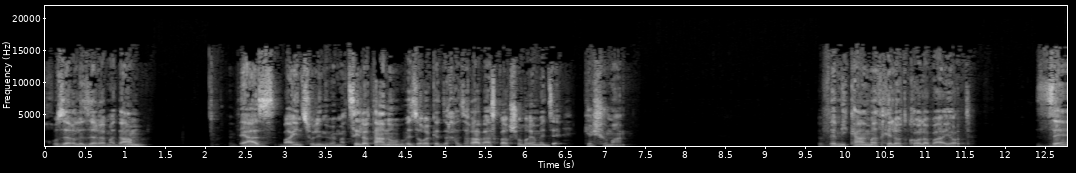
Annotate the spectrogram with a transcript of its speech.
חוזר לזרם הדם, ואז בא אינסולין ומציל אותנו, וזורק את זה חזרה, ואז כבר שומרים את זה כשומן. ומכאן מתחילות כל הבעיות. זה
